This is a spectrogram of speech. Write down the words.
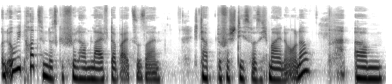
und irgendwie trotzdem das Gefühl haben, live dabei zu sein. Ich glaube, du verstehst, was ich meine, oder? Ähm,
